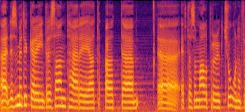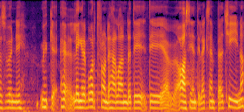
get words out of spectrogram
Äh, det som jag tycker är intressant här är att, att äh, äh, eftersom all produktion har försvunnit mycket längre bort från det här landet, till, till Asien till exempel, Kina,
